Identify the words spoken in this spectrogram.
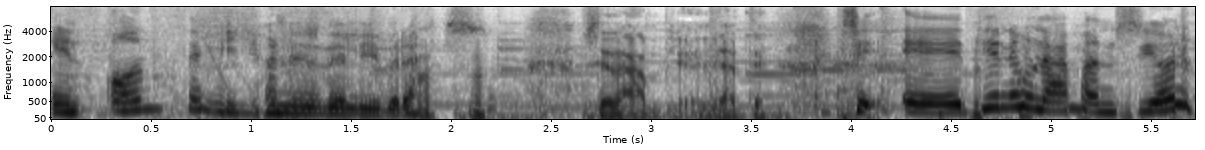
en 11 millones de libras. Será amplio el yate. Sí, eh, tiene una mansión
